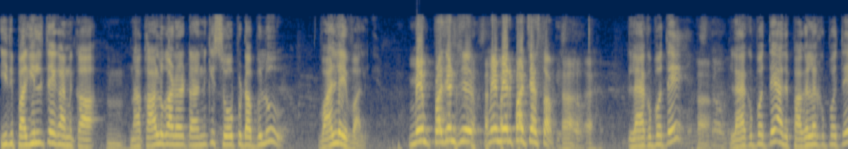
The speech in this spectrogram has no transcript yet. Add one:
ఇది పగిలితే గనక నా కాళ్ళు గడవటానికి సోపు డబ్బులు వాళ్ళే ఇవ్వాలి. మేము ప్రజెంట్ మేము ఏర్పాటు చేస్తాం. లేకపోతే లేకపోతే అది పగలకపోతే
